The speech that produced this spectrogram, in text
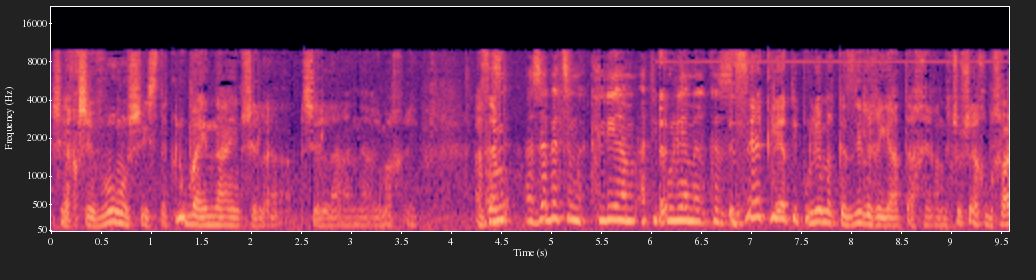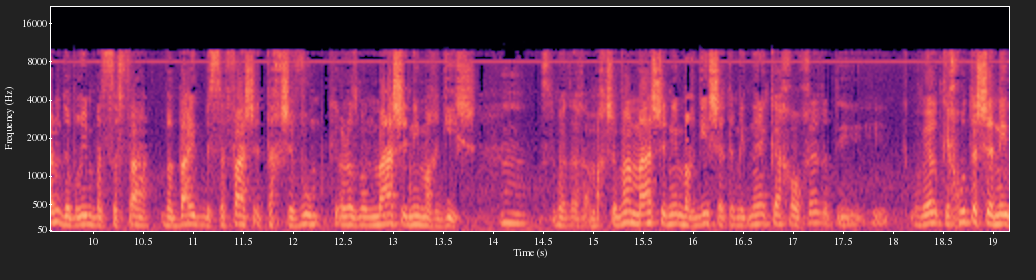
שיחשבו, שיסתכלו בעיניים של, ה, של הנערים האחרים. אז, אז, הם, אז זה בעצם הכלי הטיפולי המרכזי. זה הכלי הטיפולי המרכזי לראיית האחר. אני חושב שאנחנו בכלל מדברים בשפה, בבית בשפה שתחשבו כל הזמן מה השני מרגיש. Mm. זאת אומרת, המחשבה מה השני מרגיש, שאתה מתנהג ככה או אחרת, היא, היא עוברת כחוט השני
